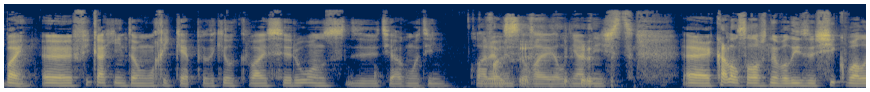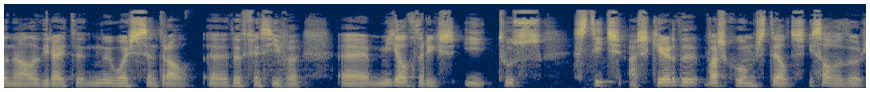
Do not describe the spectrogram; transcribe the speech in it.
Bem, eh, fica aqui então um recap daquilo que vai ser o 11 de Tiago Matinho. Claramente ser. ele vai alinhar nisto. Eh, Carlos Alves na baliza, Chico Bola na ala direita, no eixo central eh, da defensiva, Miguel Rodrigues e Tusso, Stitch à esquerda, Vasco Gomes, Teles e Salvador,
